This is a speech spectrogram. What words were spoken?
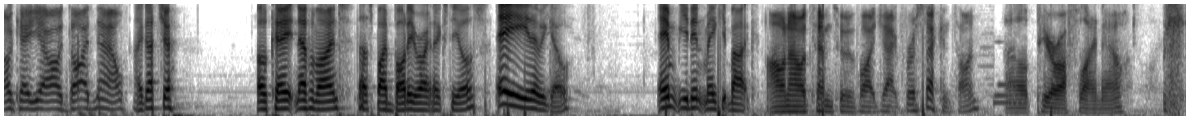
okay, yeah, I died now. I got you. Okay, never mind. That's my body right next to yours. Hey, there we go. Imp, you didn't make it back. I'll now attempt to invite Jack for a second time. I'll appear offline now.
